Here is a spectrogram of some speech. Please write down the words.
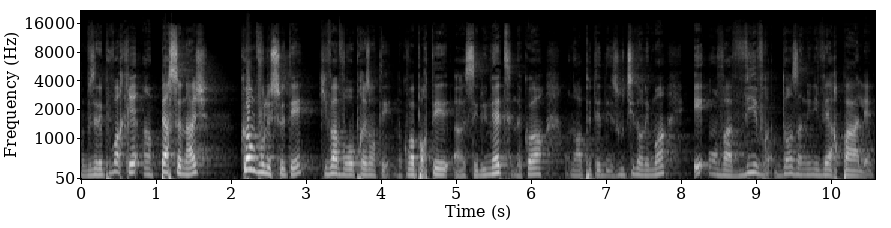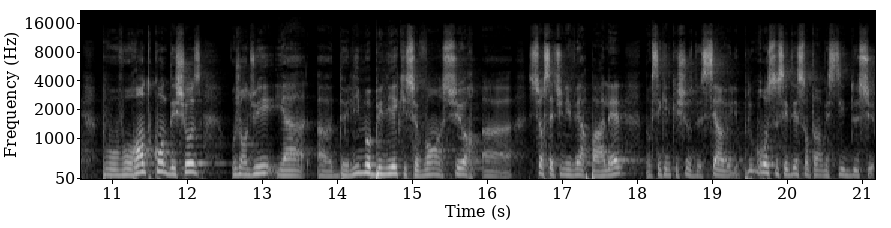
Vous allez pouvoir créer un personnage comme vous le souhaitez, qui va vous représenter. Donc on va porter euh, ses lunettes, d'accord? On aura peut-être des outils dans les mains et on va vivre dans un univers parallèle. Pour vous rendre compte des choses, Aujourd'hui, il y a euh, de l'immobilier qui se vend sur, euh, sur cet univers parallèle. Donc, c'est quelque chose de sérieux. Les plus grosses sociétés sont investies dessus.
